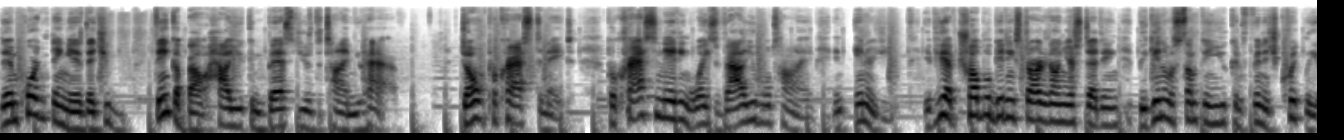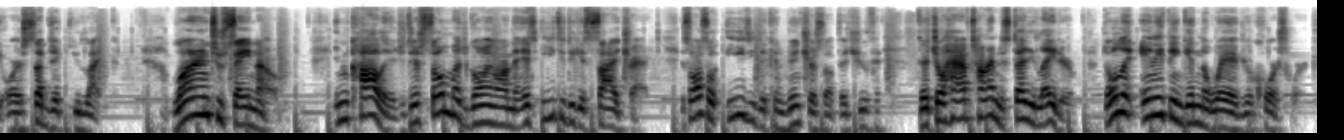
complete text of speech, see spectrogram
The important thing is that you think about how you can best use the time you have. Don't procrastinate. Procrastinating wastes valuable time and energy. If you have trouble getting started on your studying, begin with something you can finish quickly or a subject you like. Learn to say no. In college, there's so much going on that it's easy to get sidetracked. It's also easy to convince yourself that you that you'll have time to study later. Don't let anything get in the way of your coursework.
